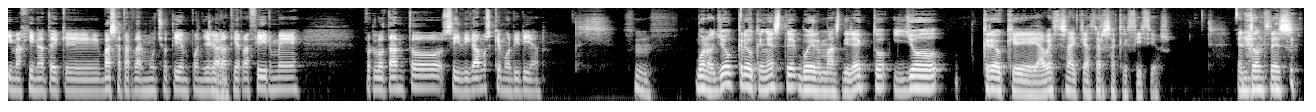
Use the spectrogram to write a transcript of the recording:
imagínate que vas a tardar mucho tiempo en llegar Claro. a tierra firme, Por lo tanto, sí, digamos que morirían. Hmm. Bueno, yo creo que en este voy a ir más directo y yo creo que a veces hay que hacer sacrificios. Entonces,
